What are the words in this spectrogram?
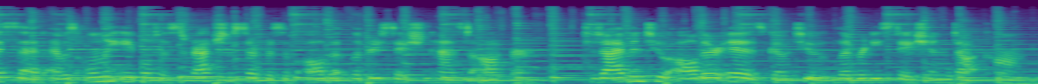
I said, I was only able to scratch the surface of all that Liberty Station has to offer. To dive into all there is, go to libertystation.com.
